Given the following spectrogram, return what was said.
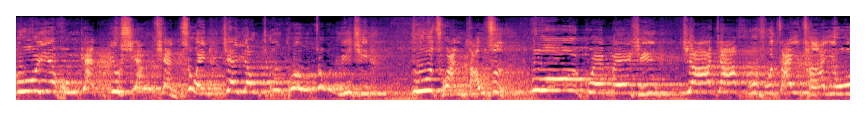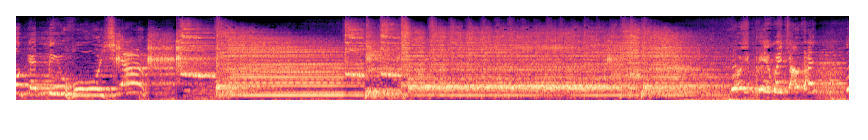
落叶红干，有香甜滋味，兼有国中玉器，不传到此，我国百姓家家户户摘茶药，更名何香？为别国交战，我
